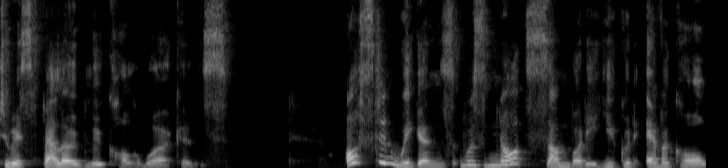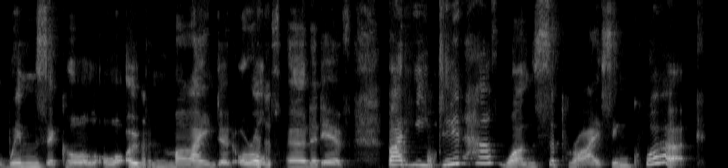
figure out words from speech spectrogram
to his fellow blue collar workers. Austin Wiggins was not somebody you could ever call whimsical or mm-hmm. open minded or mm-hmm. alternative, but he oh. did have one surprising quirk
